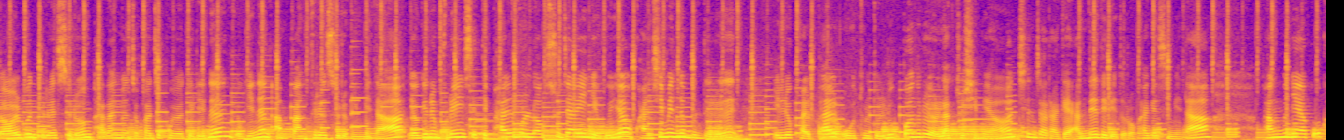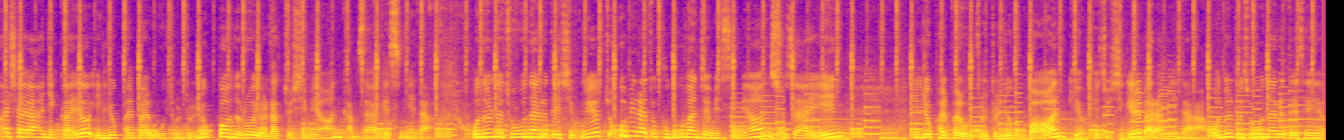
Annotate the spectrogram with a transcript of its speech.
넓은 드레스룸 바닥 면적까지 보여드리는 여기는 안방 드레스룸입니다. 여기는 브레인시티 8블럭 수자인이고요. 관심 있는 분들은 1688-5226번으로 연락 주시면 친절하게 안내 드리도록 하겠습니다. 방문 예약 꼭 하셔야 하니까요. 1688-5226번으로 연락 주시면 감사하겠습니다. 오늘도 좋은 하루 되시고요. 조금이라도 궁금한 점 있으면 수자인 1688-5226번 기억해 주시길 바랍니다. 오늘도 좋은 하루 되세요.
